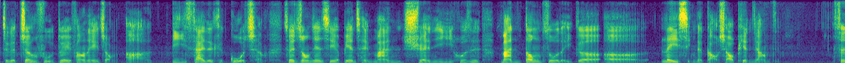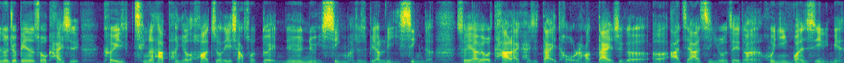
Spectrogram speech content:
这个征服对方的一种呃比赛的一个过程，所以中间其实变成蛮悬疑或是蛮动作的一个呃类型的搞笑片这样子。所以呢，就变成说，开始可以听了他朋友的话之后，也想说，对，因为女性嘛，就是比较理性的，所以要由他来开始带头，然后带这个呃阿佳进入这段婚姻关系里面。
